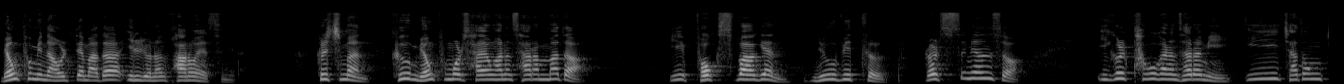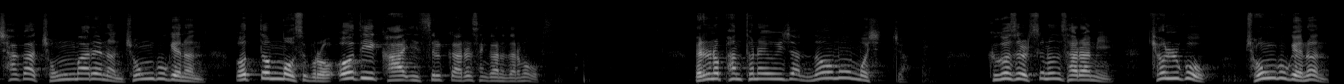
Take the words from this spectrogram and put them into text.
명품이 나올 때마다 인류는 환호했습니다. 그렇지만 그 명품을 사용하는 사람마다 이 폭스바겐, 뉴비틀을 쓰면서 이걸 타고 가는 사람이 이 자동차가 종말에는 종국에는 어떤 모습으로 어디 가 있을까를 생각하는 사람은 없습니다. 베르너 판톤의 의자 너무 멋있죠. 그것을 쓰는 사람이 결국 종국에는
